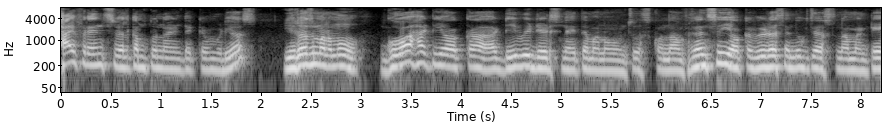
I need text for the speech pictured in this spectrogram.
Hi friends welcome to nine tech videos ఈరోజు మనము గువాహటి యొక్క డీవీ డేట్స్ని అయితే మనం చూసుకుందాం. ఫ్రెండ్స్ ఈ యొక్క వీడియోస్ ఎందుకు చేస్తున్నామంటే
